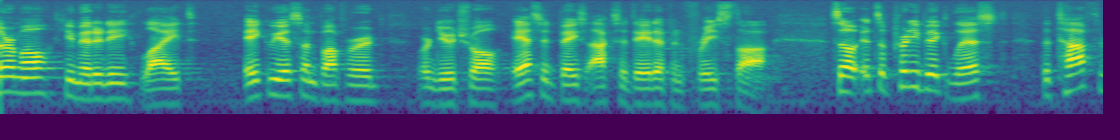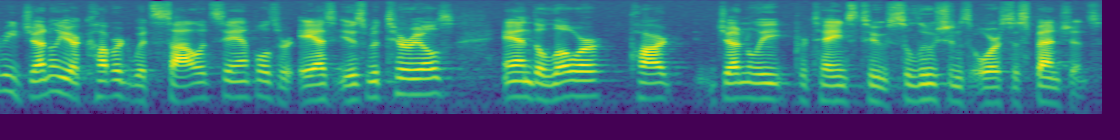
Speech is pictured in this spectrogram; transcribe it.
thermal, humidity, light, aqueous unbuffered or neutral, acid-base oxidative, and freeze-thaw. So it's a pretty big list. The top three generally are covered with solid samples or as-is materials, and the lower part generally pertains to solutions or suspensions.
